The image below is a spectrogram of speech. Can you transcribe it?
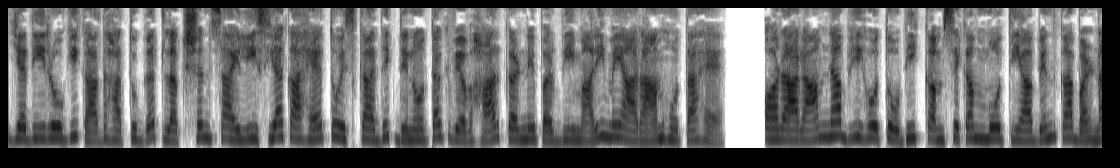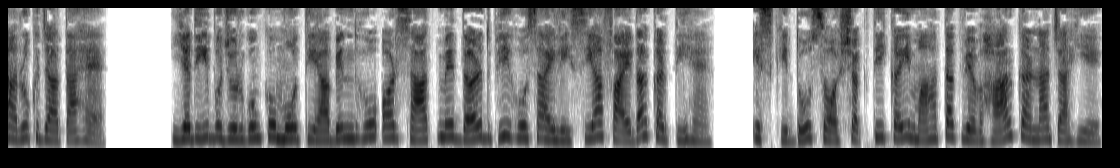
यदि रोगी का धातुगत लक्षण साइलिसिया का है तो इसका अधिक दिनों तक व्यवहार करने पर बीमारी में आराम होता है। और आराम न भी हो तो भी कम से कम मोतियाबिंद का बढ़ना रुक जाता है। यदि बुज़ुर्गों को मोतियाबिंद हो और साथ में दर्द भी हो, साइलिसिया फ़ायदा करती हैं। इसकी दो सौ शक्ति कई माह तक व्यवहार करना चाहिए।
